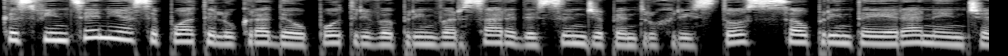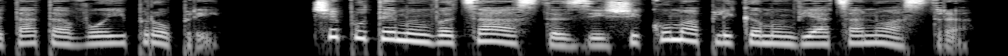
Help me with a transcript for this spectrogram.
că sfințenia se poate lucra deopotrivă prin vărsare de sânge pentru Hristos sau prin tăierea neîncetată a voii proprii. Ce putem învăța astăzi și cum aplicăm în viața noastră?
